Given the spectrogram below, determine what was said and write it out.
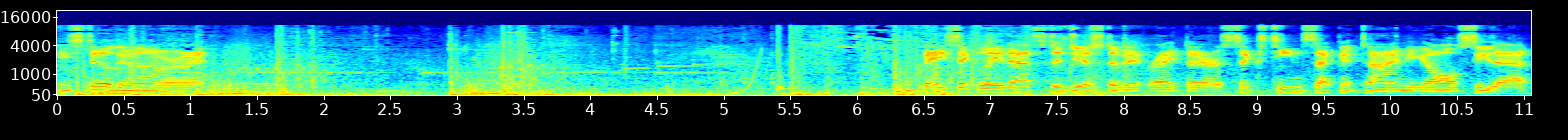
He's still doing alright. Basically, that's the gist of it right there. 16 second time, you all see that.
